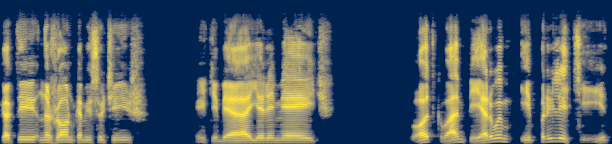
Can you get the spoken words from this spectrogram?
как ты ножонками сучишь. И тебя, Еремеич. Вот к вам первым и прилетит.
